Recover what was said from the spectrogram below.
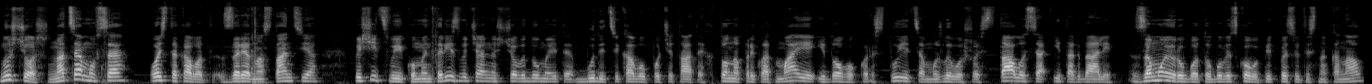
Ну що ж, на цьому все. Ось така от зарядна станція. Пишіть свої коментарі, звичайно, що ви думаєте. Буде цікаво почитати, хто, наприклад, має і довго користується, можливо, щось сталося і так далі. За мою роботу обов'язково підписуйтесь на канал,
